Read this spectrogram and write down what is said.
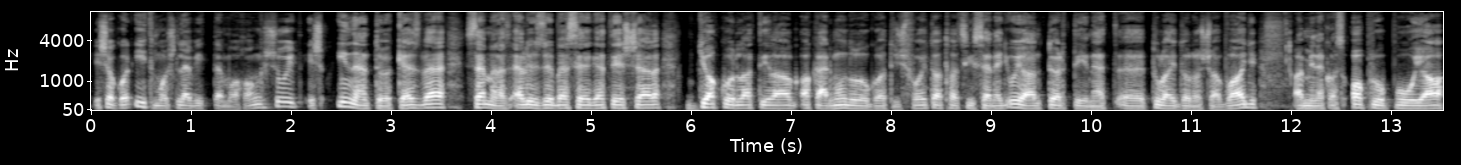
És akkor itt most levittem a hangsúlyt, és innentől kezdve szemben az előző beszélgetéssel gyakorlatilag akár monológot is folytathatsz, hiszen egy olyan történet tulajdonosa vagy, aminek az apropója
